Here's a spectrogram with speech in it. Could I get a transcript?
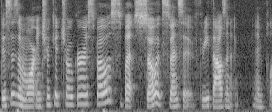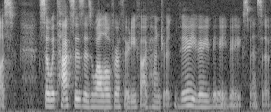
this is a more intricate choker, I suppose, but so expensive, 3000 and plus. So with taxes is well over 3500. Very, very, very, very expensive.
